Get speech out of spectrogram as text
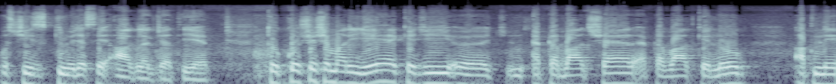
اس چیز کی وجہ سے آگ لگ جاتی ہے۔ تو کوشش ہماری یہ ہے کہ جی ایپٹ آباد شہر، ایپٹ آباد کے لوگ اپنے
